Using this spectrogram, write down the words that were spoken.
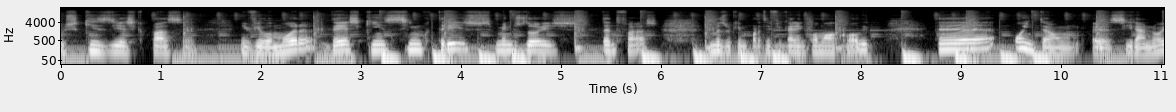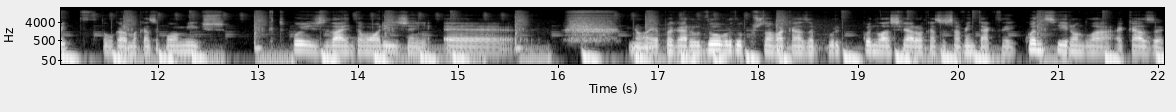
os 15 dias que passa em Vila Moura, 10, 15, 5, 3, menos 2, tanto faz, mas o que importa é ficar em coma alcoólico. Uh, ou então uh, se ir à noite, alugar uma casa com amigos depois dá então origem a. Não é pagar o dobro do que custava a casa porque quando lá chegaram a casa estava intacta e quando saíram de lá a casa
